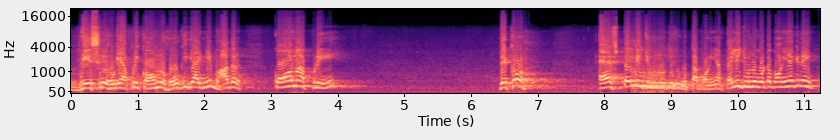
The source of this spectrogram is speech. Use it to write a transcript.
ਵੇਸਲੇ ਹੋ ਗਏ ਆਪਣੀ ਕੌਮ ਨੂੰ ਹੋ ਕੀ ਗਿਆ ਇੰਨੀ ਬਹਾਦਰ। ਕੌਮ ਆਪਣੀ ਦੇਖੋ, ਐਸ ਪਹਿਲੀ ਜੂਨ ਨੂੰ ਤੁਸੀਂ ਵੋਟਾਂ ਪਾਉਣੀਆਂ। ਪਹਿਲੀ ਜੂਨ ਨੂੰ ਵੋਟਾਂ ਪਾਉਣੀਆਂ ਕਿ ਨਹੀਂ?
